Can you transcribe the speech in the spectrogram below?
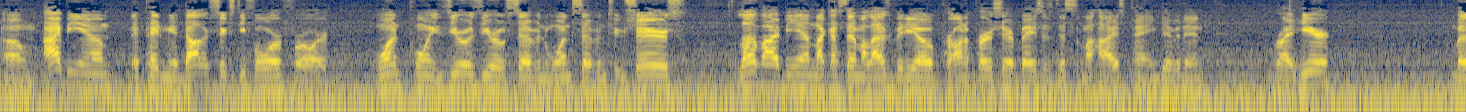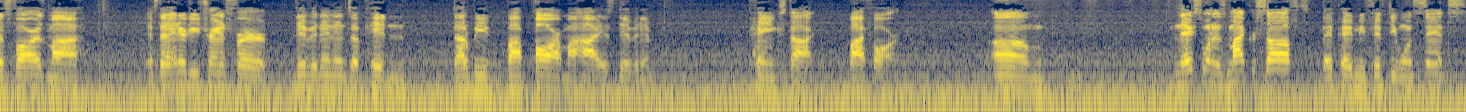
Um, IBM, they paid me $1.64 for 1.007172 shares. Love IBM. Like I said in my last video, per, on a per share basis, this is my highest paying dividend right here. But as far as my, if that energy transfer dividend ends up hitting, that'll be by far my highest dividend paying stock, by far. Um, next one is Microsoft. They paid me 51 cents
